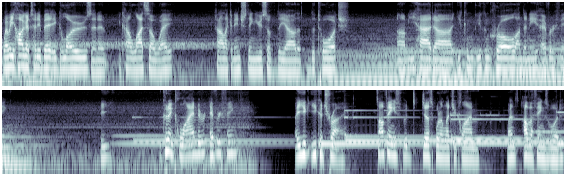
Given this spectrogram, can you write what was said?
when we hug a teddy bear, it glows and it, it kind of lights our way. Kind of like an interesting use of the uh, the, the torch. Um, you had uh, you can you can crawl underneath everything. You, couldn't climb every, everything. You you could try. Some things would just wouldn't let you climb, when other things would.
